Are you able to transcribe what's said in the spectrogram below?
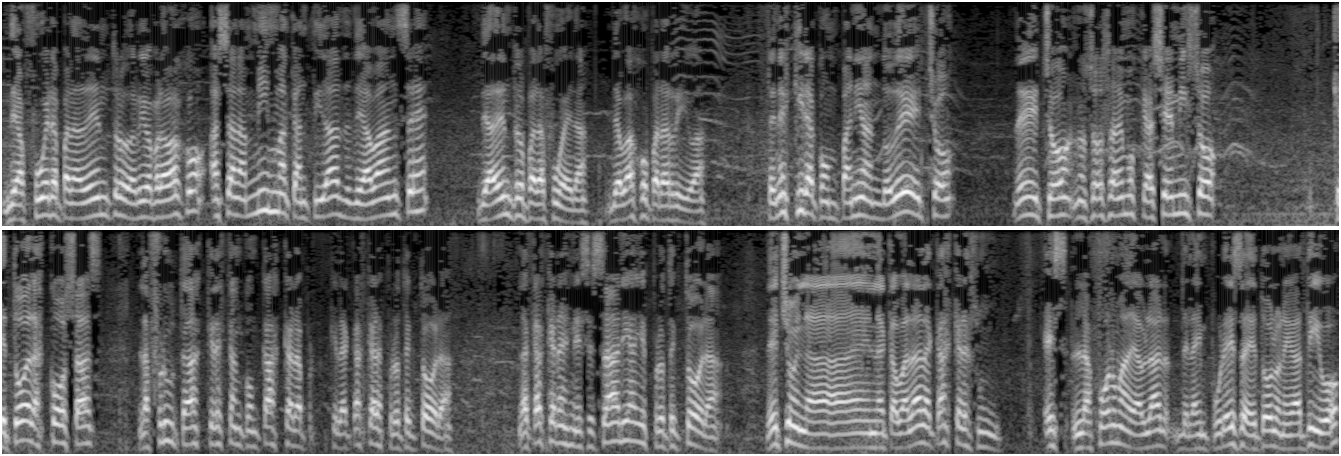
de afuera para adentro, de arriba para abajo, haya la misma cantidad de avance de adentro para afuera, de abajo para arriba. Tenés que ir acompañando. De hecho, de hecho, nosotros sabemos que Hashem hizo que todas las cosas, las frutas, crezcan con cáscara, que la cáscara es protectora. La cáscara es necesaria y es protectora. De hecho, en la, en la Kabbalah la cáscara es, un, es la forma de hablar de la impureza de todo lo negativo.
